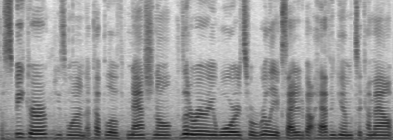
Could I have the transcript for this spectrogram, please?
a speaker. He's won a couple of national literary awards. We're really excited about having him to come out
